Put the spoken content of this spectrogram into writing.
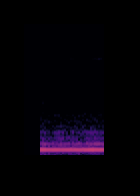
you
